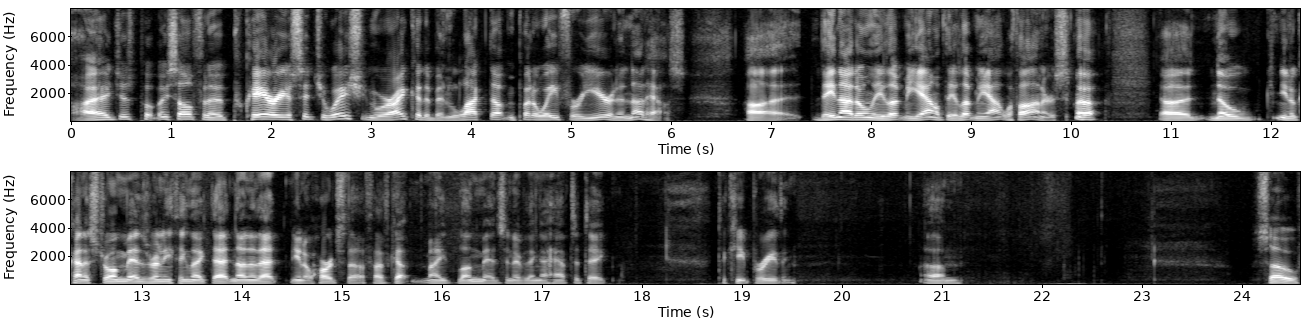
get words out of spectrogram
I just put myself in a precarious situation where I could have been locked up and put away for a year in a nut house. Uh, they not only let me out, they let me out with honors. uh, no, you know, kind of strong meds or anything like that. None of that, you know, hard stuff. I've got my lung meds and everything I have to take to keep breathing. Um, so,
